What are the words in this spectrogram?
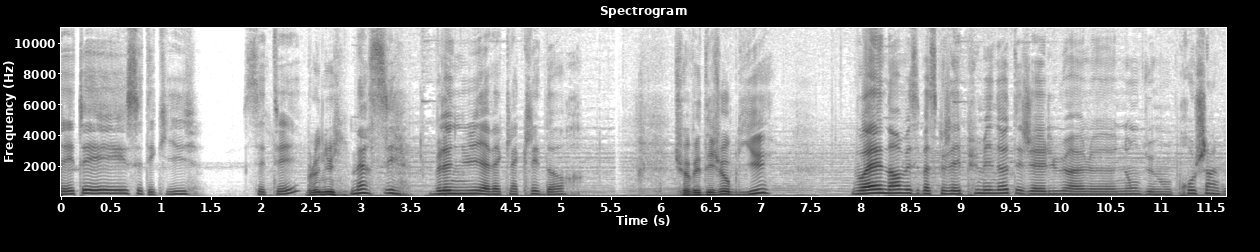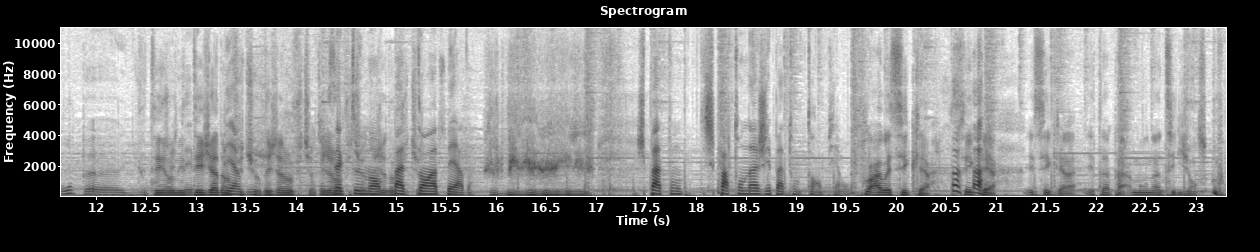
C'était. C'était qui? C'était? Bleu Nuit. Merci. Bleu Nuit avec la clé d'or. Tu avais déjà oublié? Ouais, non, mais c'est parce que j'avais plus mes notes et j'avais lu euh, le nom de mon prochain groupe. euh, du coup, On est déjà dans le futur. Déjà dans le futur. déjà dans le futur, Exactement, pas de temps à perdre. Je pas ton, pas ton âge et pas ton temps, Pierrot. Ah ouais, c'est clair. C'est clair. Et c'est clair. Et t'as pas mon intelligence.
